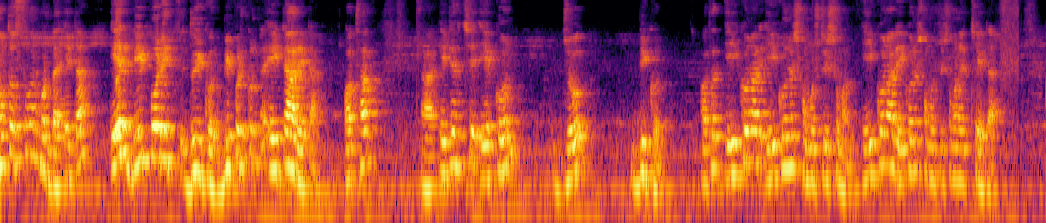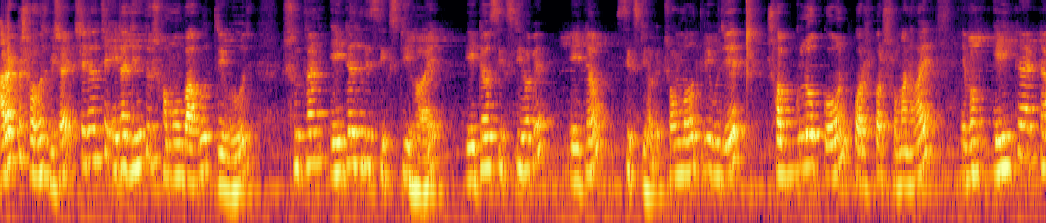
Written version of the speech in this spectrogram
অন্তস্থ কোণ কোনটা এটা এর বিপরীত দুই কোণ। বিপরীত কোণটা এইটা আর এটা। অর্থাৎ এটা হচ্ছে এ কোণ যোগ বি অর্থাৎ এই কোণ আর এই কোণের সমষ্টির সমান। এই কোণ আর এই কোণের সমষ্টির সমান হচ্ছে এটা। আর একটা সহজ বিষয়, সেটা হচ্ছে এটা যেহেতু সমবাহু ত্রিভুজ, সুতরাং এইটা যদি সিক্সটি হয়, এইটাও সিক্সটি হবে, এইটাও সিক্সটি হবে। সমবাহু ত্রিভুজের সবগুলো কোণ পরস্পর সমান হয় এবং এইটা একটা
